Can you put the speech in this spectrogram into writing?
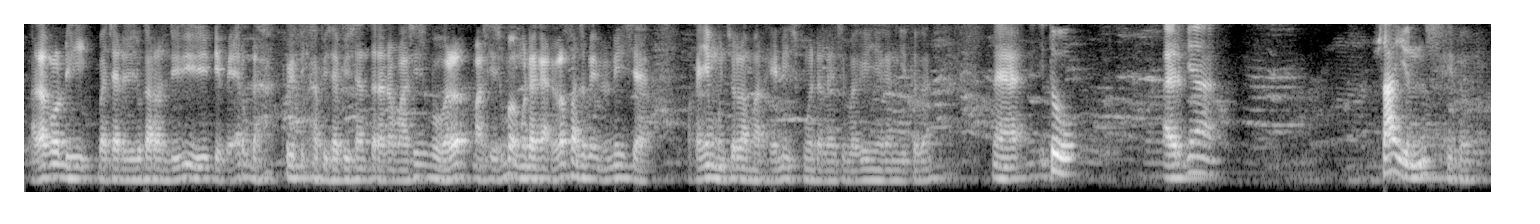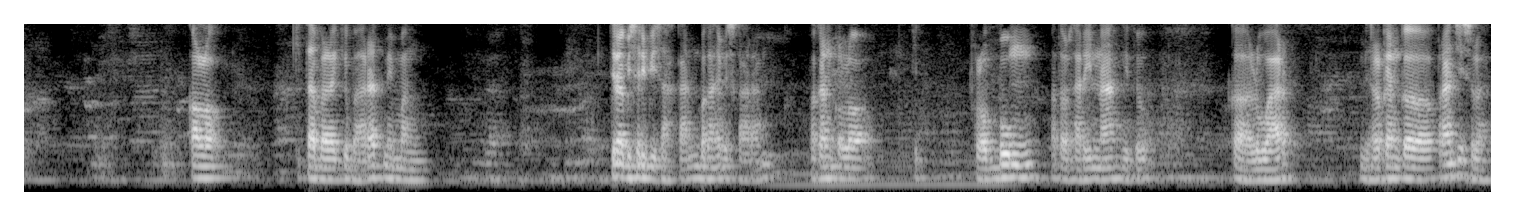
Padahal kalau dibaca dari Soekarno sendiri di DPR udah kritik habis-habisan terhadap mahasiswa, padahal mahasiswa udah gak relevan sebenarnya Indonesia. Makanya muncullah semua dan lain sebagainya kan gitu kan. Nah itu akhirnya science gitu. Kalau kita balik ke barat memang tidak bisa dipisahkan bahkan sampai sekarang bahkan kalau kalau Bung atau Sarina gitu ke luar misalkan ke Prancis lah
